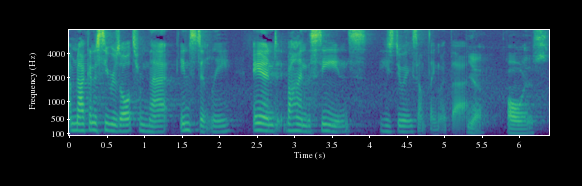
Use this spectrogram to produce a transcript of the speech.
i'm not going to see results from that instantly and behind the scenes he's doing something with that Yeah, always.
